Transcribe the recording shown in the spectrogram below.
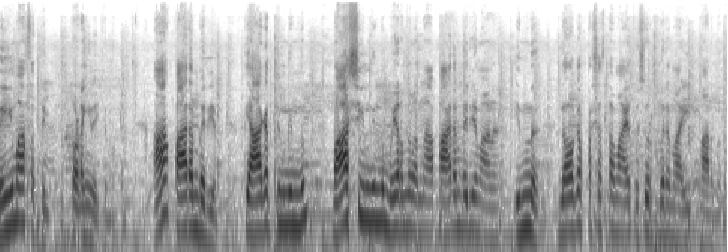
മെയ് മാസത്തിൽ തുടങ്ങി വയ്ക്കുന്നു. ആ പാരമ്പര്യം ത്യാഗത്തിൽ നിന്നും വാശിയിൽ നിന്നും ഉയർന്നു വന്ന ആ പാരമ്പര്യമാണ് ഇന്ന് ലോകപ്രശസ്തമായ തൃശ്ശൂർ പൂരമായി മാറുന്നത്.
